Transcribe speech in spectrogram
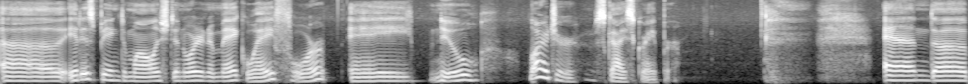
uh, it is being demolished in order to make way for a new, larger skyscraper. and uh,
